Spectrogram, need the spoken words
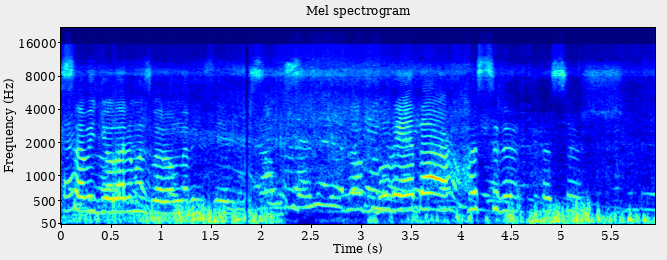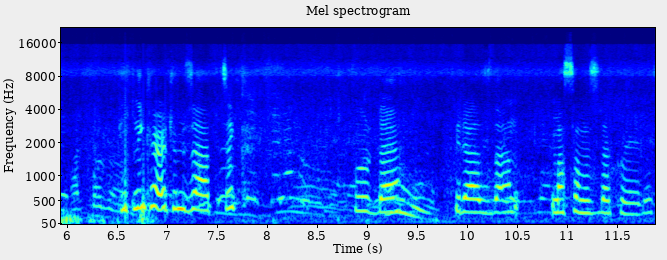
Kısa videolarımız var onları izleyebilirsiniz. Buraya da hasır, hasır piknik örtümüzü attık. Burada birazdan masamızı da koyarız.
